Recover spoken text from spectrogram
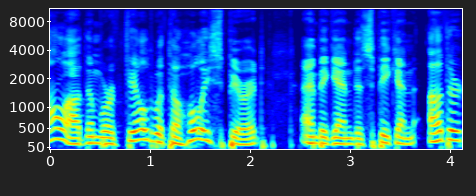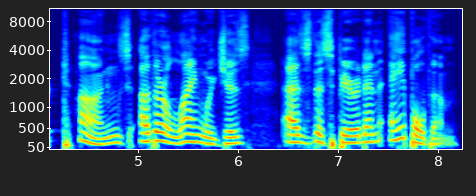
all of them were filled with the Holy Spirit and began to speak in other tongues, other languages, as the Spirit enabled them.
